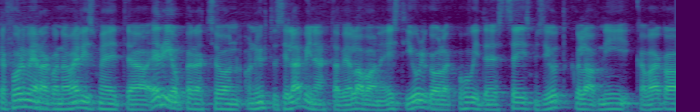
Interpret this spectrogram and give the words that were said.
Reformierakonna välismeedia erioperatsioon on ühtlasi läbinähtav ja labane. Eesti julgeoleku huvide eest seismise jutt kõlab nii ka väga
